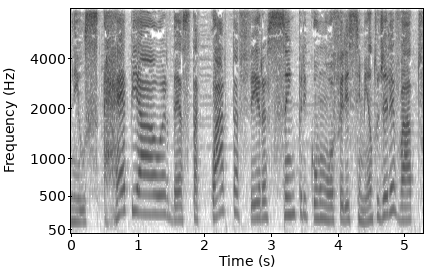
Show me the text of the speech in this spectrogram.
News Happy Hour desta quarta-feira, sempre com o oferecimento de Elevato.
